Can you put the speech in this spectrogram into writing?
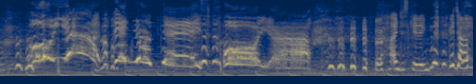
Oh yeah! In your face! Oh yeah! I'm just kidding. Good job.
